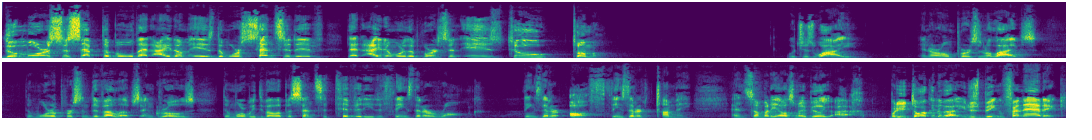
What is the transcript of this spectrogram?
the more susceptible that item is, the more sensitive that item or the person is to tuma. Which is why, in our own personal lives, the more a person develops and grows, the more we develop a sensitivity to things that are wrong, things that are off, things that are tummy. And somebody else might be like, ah, "What are you talking about? You're just being fanatic.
